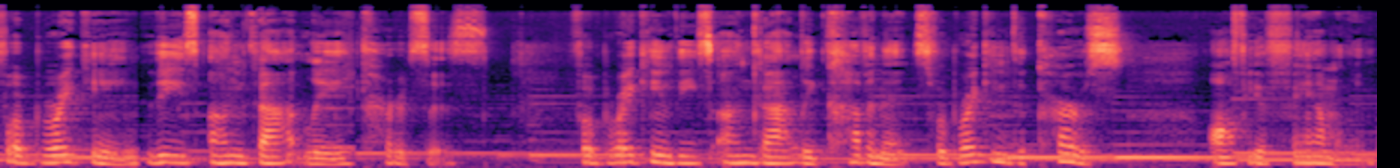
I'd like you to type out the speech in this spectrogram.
for breaking these ungodly curses, for breaking these ungodly covenants, for breaking the curse off your family.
